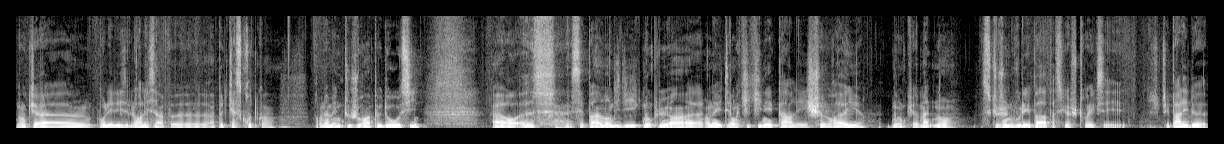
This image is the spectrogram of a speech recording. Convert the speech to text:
Donc pour les, leur laisser un peu, un peu de casse-croûte quoi. On amène toujours un peu d'eau aussi. Alors c'est pas un monde idyllique non plus. Hein. On a été enquiquiné par les chevreuils. Donc maintenant, ce que je ne voulais pas parce que je trouvais que c'est j'ai parlé de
